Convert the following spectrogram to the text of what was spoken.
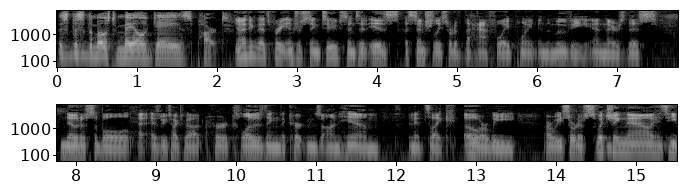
this is this is the most male gaze part. And I think that's pretty interesting too, since it is essentially sort of the halfway point in the movie, and there's this noticeable, as we talked about, her closing the curtains on him, and it's like, oh, are we are we sort of switching now? Is he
